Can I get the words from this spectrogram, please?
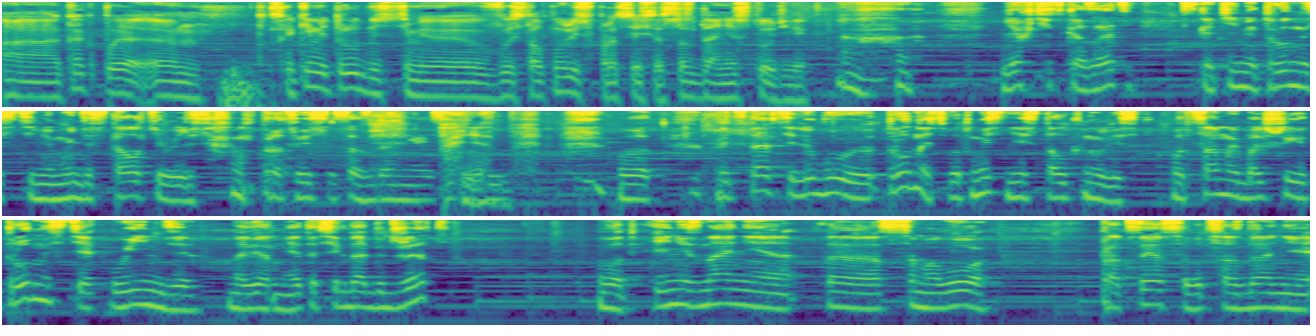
А как бы, э, с какими трудностями вы столкнулись в процессе создания студии? легче сказать, с какими трудностями мы не сталкивались в процессе создания студии. Вот. Представьте любую трудность, вот мы с ней столкнулись. Вот самые большие трудности у Индии, наверное, это всегда бюджет, вот, и незнание э, самого процесса вот создания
